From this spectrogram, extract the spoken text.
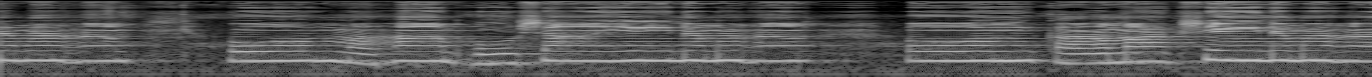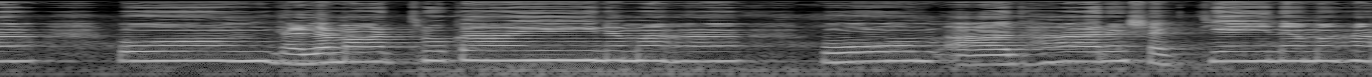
नमः ॐ महाभूषायै नमः ॐ कामाक्ष्यै नमः ॐ दलमातृकायै नमः ॐ आधारशक्त्यै नमः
